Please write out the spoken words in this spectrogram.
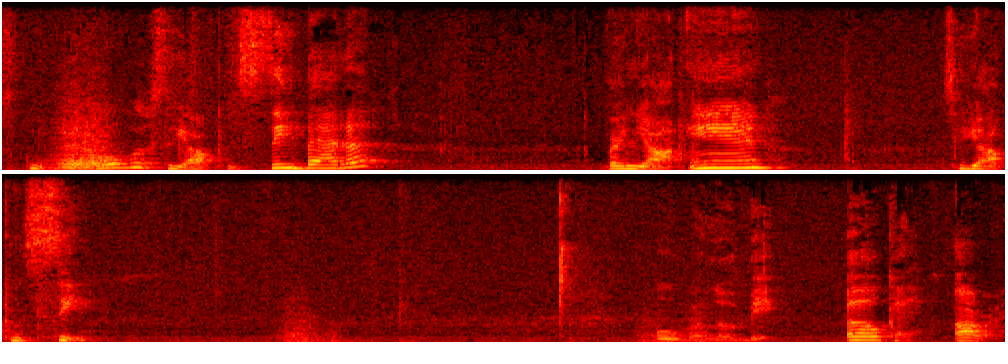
Scoot that over so y'all can see better. Bring y'all in so y'all can see. Over a little bit. Okay, all right.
